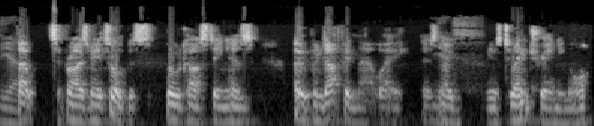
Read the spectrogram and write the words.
Yeah. That wouldn't surprise me at all because broadcasting has opened up in that way. There's Yes. no barriers to entry anymore.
